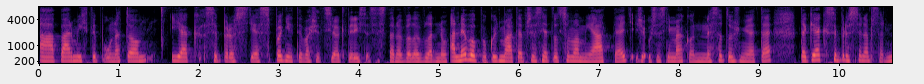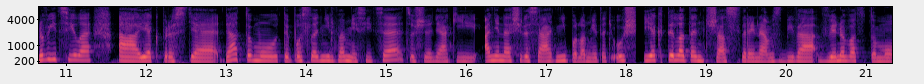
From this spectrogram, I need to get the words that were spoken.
a pár mých tipů na to, jak si prostě splnit ty vaše cíle, které jste si stanovili v lednu. A nebo pokud máte přesně to, co mám já teď, že už se s nimi jako nesatožňujete, tak jak si prostě napsat nový cíle a jak prostě dát tomu ty poslední dva měsíce, což je nějaký ani ne 60 dní, podle mě teď už, jak tyhle ten čas, který nám zbývá, věnovat tomu,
